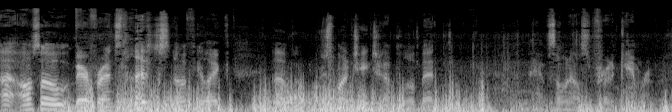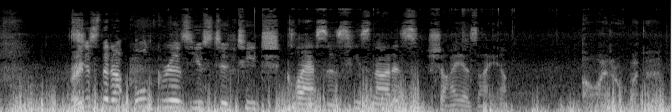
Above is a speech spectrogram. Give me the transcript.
Uh, also, bear friends, let us know if you like. Uh, we just want to change it up a little bit and have someone else in front of camera. Right? It's just that uh, old Griz used to teach classes. He's not as shy as I am. Oh, I don't know about that. Okay, bye.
